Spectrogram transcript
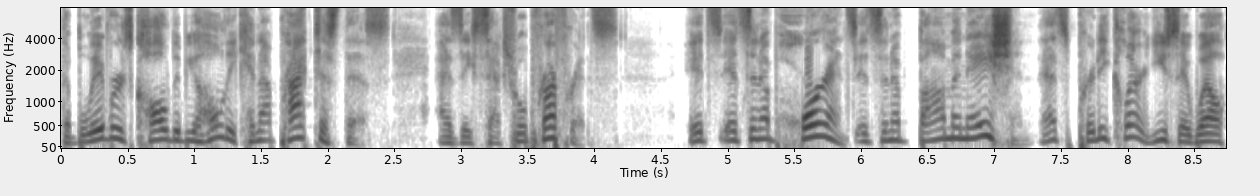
The believer is called to be holy cannot practice this as a sexual preference. It's it's an abhorrence. It's an abomination. That's pretty clear. You say, well,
